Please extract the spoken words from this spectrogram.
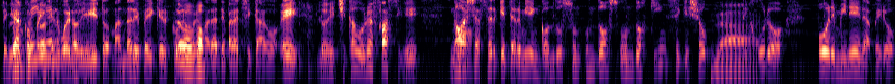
Te quedas con Packers. Bueno, Dieguito, mandale Packers, Colo, prepárate para Chicago. Ey, lo de Chicago no es fácil, ¿eh? No, vaya a ser que terminen con un, un 2, un 2-15 que yo, te juro, pobre mi nena, pero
